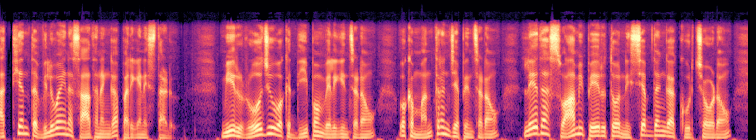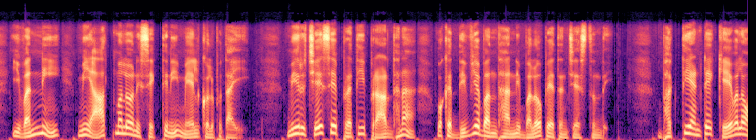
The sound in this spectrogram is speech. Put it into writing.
అత్యంత విలువైన సాధనంగా పరిగణిస్తాడు. మీరు రోజూ ఒక దీపం వెలిగించడం ఒక మంత్రం జపించడం లేదా స్వామి పేరుతో నిశ్శబ్దంగా కూర్చోవడం ఇవన్నీ మీ ఆత్మలోని శక్తిని మేల్కొలుపుతాయి. మీరు చేసే ప్రతి ప్రార్థన ఒక దివ్యబంధాన్ని బలోపేతం చేస్తుంది. భక్తి అంటే కేవలం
